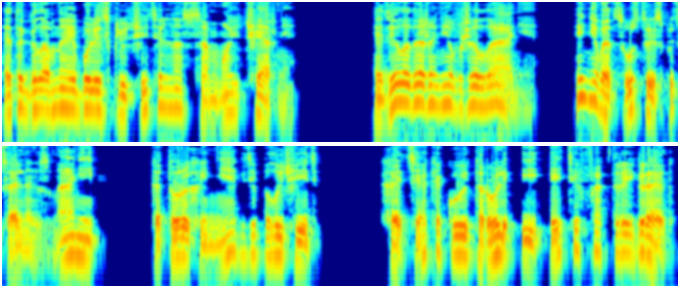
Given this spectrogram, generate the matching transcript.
Это головная боль исключительно самой черни. Дело даже не в желании и не в отсутствии специальных знаний, которых и негде получить, хотя какую-то роль и эти факторы играют.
